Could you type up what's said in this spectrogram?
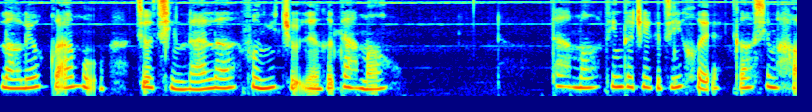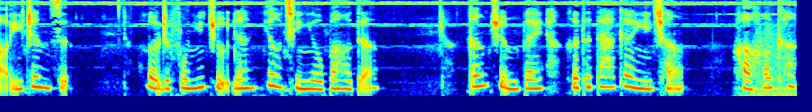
老刘寡母就请来了妇女主任和大毛。大毛听到这个机会，高兴了好一阵子，搂着妇女主任又亲又抱的，刚准备和他大干一场，好好犒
